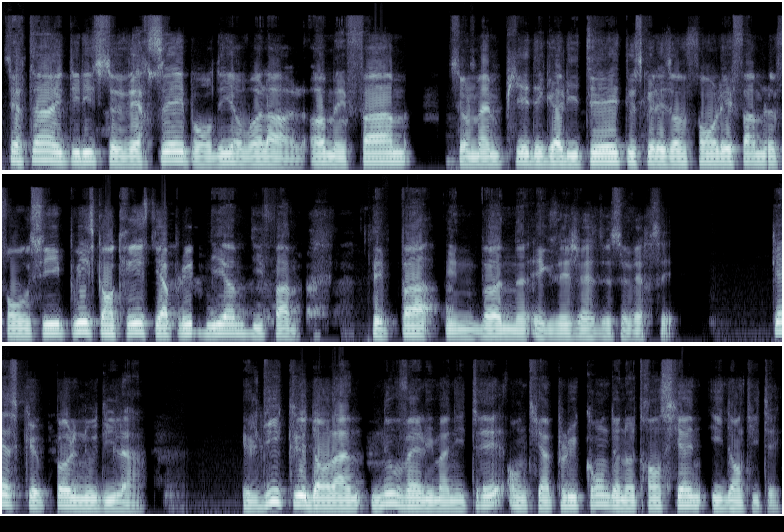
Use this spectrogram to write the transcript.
Certains utilisent ce verset pour dire, voilà, hommes et femmes sur le même pied d'égalité, tout ce que les hommes font, les femmes le font aussi, puisqu'en Christ, il n'y a plus ni homme ni femme. n'est pas une bonne exégèse de ce verset. Qu'est-ce que Paul nous dit là? Il dit que dans la nouvelle humanité, on ne tient plus compte de notre ancienne identité.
